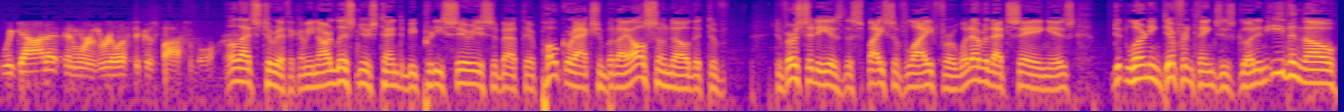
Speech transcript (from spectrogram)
we got it, and we're as realistic as possible. Well, that's terrific. I mean, our listeners tend to be pretty serious about their poker action, but I also know that div- diversity is the spice of life, or whatever that saying is. D- learning different things is good, and even though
